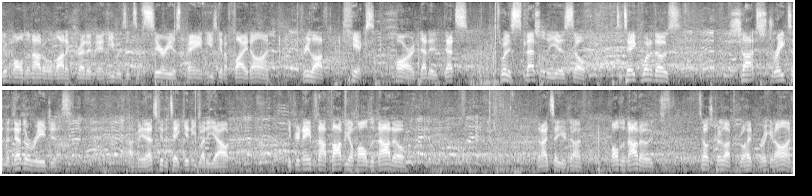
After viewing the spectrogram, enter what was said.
Give Maldonado a lot of credit, man. He was in some serious pain. He's going to fight on. Krylov kicks hard. That is that's, that's what his specialty is. So to take one of those shots straight to the nether regions, I mean, that's going to take anybody out. If your name's not Fabio Maldonado, then I'd say you're done. Maldonado tells Krylov to go ahead and bring it on.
